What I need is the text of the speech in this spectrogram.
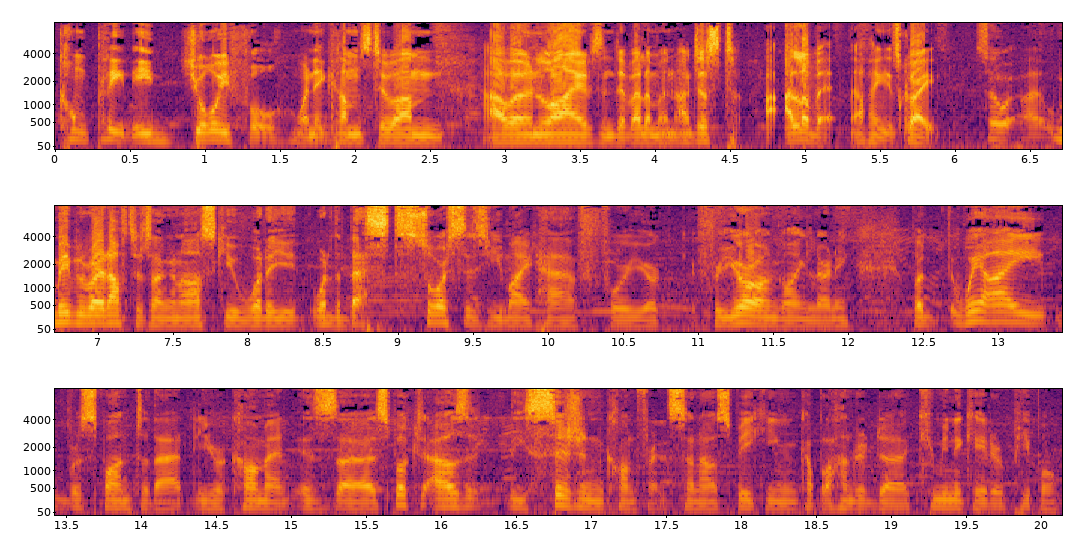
completely joyful when it comes to um, our own lives and development. I just I love it. I think it's great. So uh, maybe right afterwards, I'm going to ask you what are you, what are the best sources you might have for your for your ongoing learning. But the way I respond to that, your comment is, uh, I spoke. I was at the Cision conference, and I was speaking to a couple of hundred uh, communicator people,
